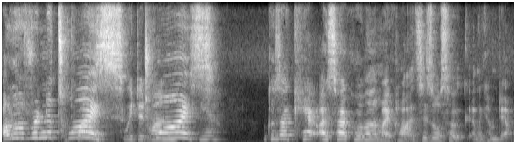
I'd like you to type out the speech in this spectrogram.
Oh, I've ridden it twice. Twice. We did one, twice. yeah. Because I care, I cycle with one of my clients. He's also going to come down.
